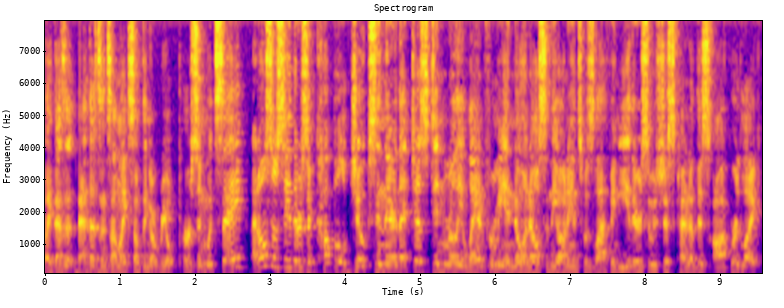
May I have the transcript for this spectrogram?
Like doesn't that doesn't sound like something a real person would say. I'd also say there's a couple jokes in there that just didn't really land for me, and no one else in the audience was laughing either. So it was just kind of this awkward like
